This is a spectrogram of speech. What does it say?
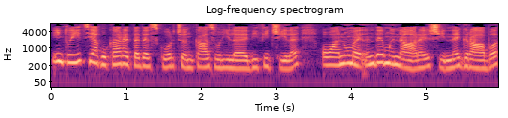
intuiția cu care te descurci în cazurile dificile, o anume îndemânare și negrabă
